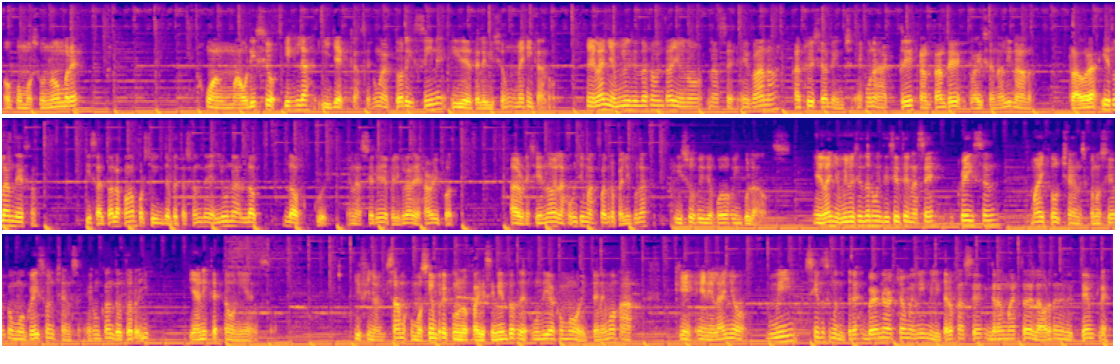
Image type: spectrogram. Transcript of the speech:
o como su nombre, Juan Mauricio Islas Illescas, es un actor de cine y de televisión mexicano. En el año 1991 nace Ivana Patricia Lynch, es una actriz, cantante tradicional y narradora irlandesa y saltó a la fama por su interpretación de Luna Lovegood en la serie de películas de Harry Potter, apareciendo en las últimas cuatro películas y sus videojuegos vinculados. En el año 1997 nace Grayson Michael Chance, conocido como Grayson Chance, es un cantautor y pianista estadounidense. Y finalizamos como siempre con los fallecimientos de un día como hoy. Tenemos a que en el año 1153 Bernard Tremblay, militar francés, gran maestre de la Orden del Temple,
